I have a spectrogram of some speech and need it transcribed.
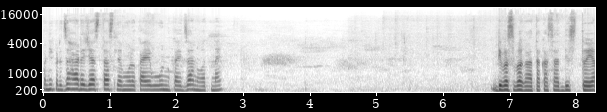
पण इकडे झाडं जास्त असल्यामुळं काय ऊन काही जाणवत नाही. दिवस बघा आता कसा दिसतोय.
